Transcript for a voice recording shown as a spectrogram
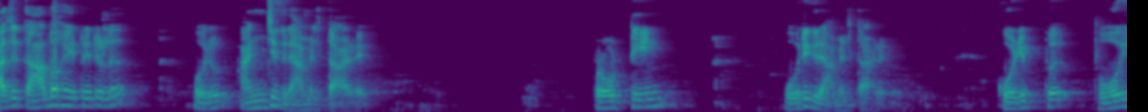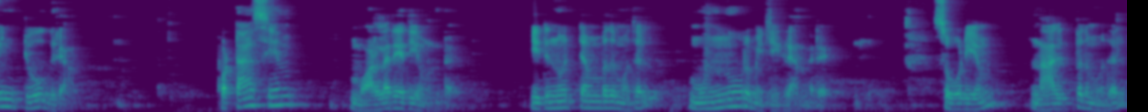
അതിൽ കാർബോഹൈഡ്രേറ്റുകൾ ഒരു അഞ്ച് ഗ്രാമിൽ താഴെ. പ്രോട്ടീൻ ഒരു ഗ്രാമിൽ താഴെ. കൊഴുപ്പ് പോയിന്റ് ടു ഗ്രാം പൊട്ടാസ്യം വളരെയധികം ഉണ്ട്. ഇരുന്നൂറ്റമ്പത് മുതൽ മുന്നൂറ് മില്ലിഗ്രാം വരെ. സോഡിയം നാൽപ്പത് മുതൽ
